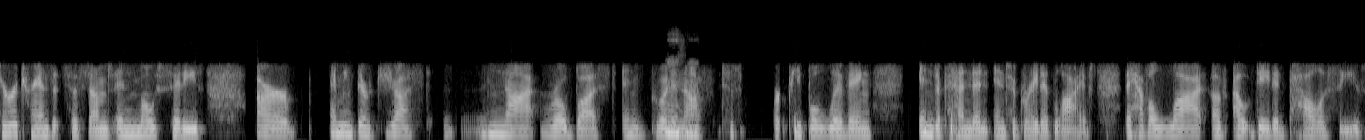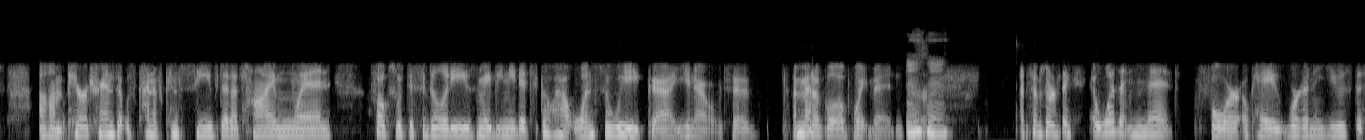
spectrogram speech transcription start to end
paratransit systems in most cities are I mean they're just not robust and good Mhm. enough to support people living independent, integrated lives. They have a lot of outdated policies. Um, paratransit was kind of conceived at a time when folks with disabilities maybe needed to go out once a week, uh, you know, to a medical appointment or Mhm. and some sort of thing. It wasn't meant for, okay, we're going to use this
